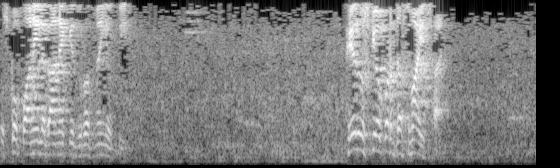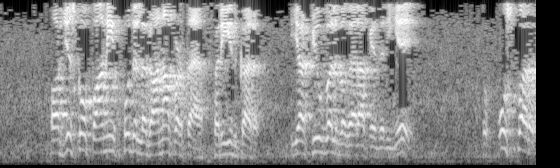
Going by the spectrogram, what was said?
اس کو پانی لگانے کی ضرورت نہیں ہوتی۔ پھر اس کے اوپر دسواں حصہ ہے۔ اور جس کو پانی خود لگانا پڑتا ہے، خرید کر یا ٹیوب ویل وغیرہ کے ذریعے، تو اس پر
